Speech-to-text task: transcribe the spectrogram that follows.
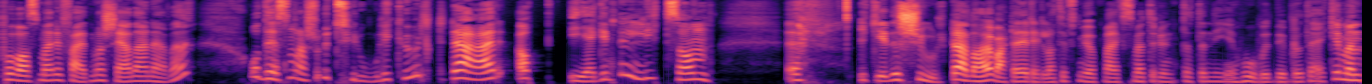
på hva som er i ferd med å skje der nede. Og det som er så utrolig kult, det er at egentlig litt sånn eh, ikke i det skjulte, det har jo vært relativt mye oppmerksomhet rundt dette nye hovedbiblioteket, men,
